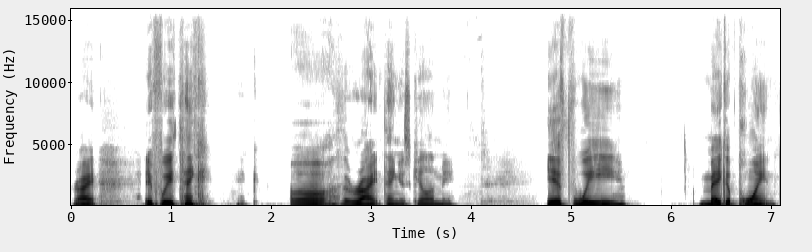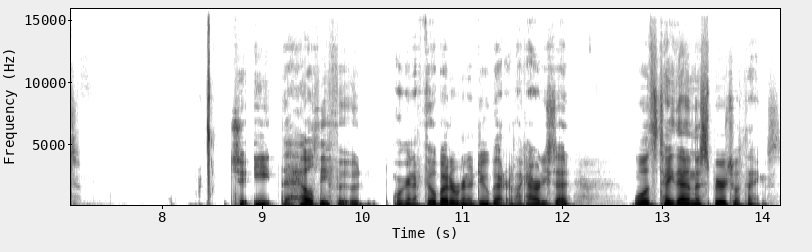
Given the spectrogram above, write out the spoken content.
right? If we think, oh, the right thing is killing me. If we make a point to eat the healthy food, we're going to feel better, we're going to do better, like I already said. Well, let's take that in the spiritual things.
